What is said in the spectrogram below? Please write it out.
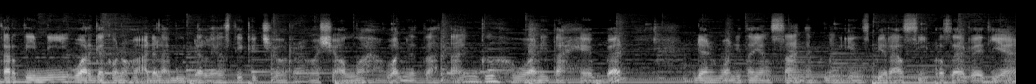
Kartini warga Konoha adalah Bunda Lesti Kejora. Masya Allah wanita tangguh, wanita hebat dan wanita yang sangat menginspirasi. Persahabat ya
